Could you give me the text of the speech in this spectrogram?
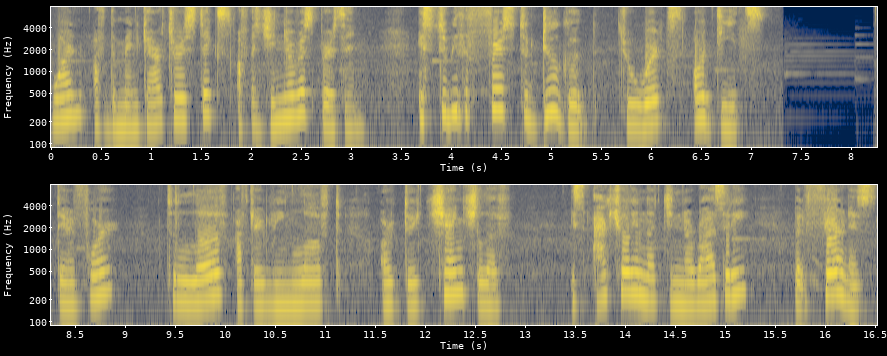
One of the main characteristics of a generous person is to be the first to do good through words or deeds. Therefore, to love after being loved or to change love is actually not generosity but fairness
